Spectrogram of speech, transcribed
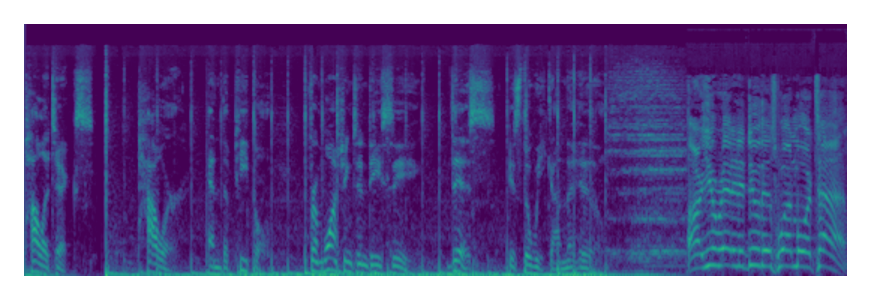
politics, power, and the people. From Washington, D.C., this is The Week on the Hill. Are you ready to do this one more time?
